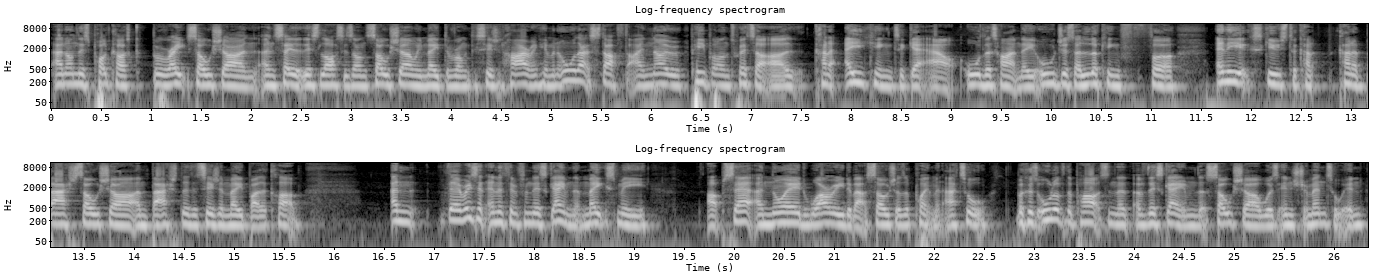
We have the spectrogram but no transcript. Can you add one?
and on this podcast berate Solskjaer and, and, say that this loss is on Solskjaer and we made the wrong decision hiring him and all that stuff that I know people on Twitter are kind of aching to get out all the time. They all just are looking for any excuse to kind of, kind of bash Solskjaer and bash the decision made by the club. And there isn't anything from this game that makes me upset, annoyed, worried about Solskjaer's appointment at all. Because all of the parts the, of this game that Solskjaer was instrumental in,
